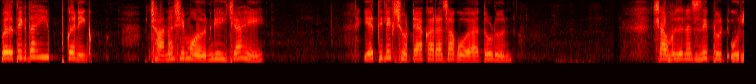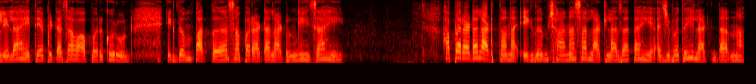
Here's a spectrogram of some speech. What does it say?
प्रत्येकदा ही कणिक छान अशी मळून घ्यायची आहे. यातील एक छोट्या आकाराचा गोळा तोडून साबुदाण्याचं जे पीठ उरलेलं आहे त्या पिठाचा वापर करून एकदम पातळ असा पराठा लाटून घ्यायचा आहे. हा पराठा लाटताना एकदम छान असा लाटला जात आहे. अजिबातही लाटताना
